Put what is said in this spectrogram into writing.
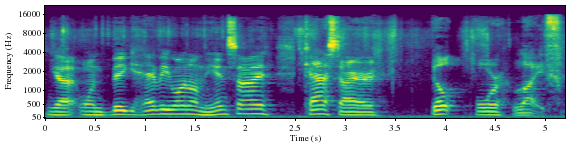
You got one big heavy one on the inside, cast iron, built for life.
